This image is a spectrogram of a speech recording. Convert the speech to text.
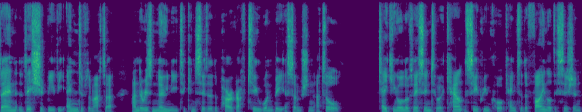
then this should be the end of the matter and there is no need to consider the paragraph 21b assumption at all. Taking all of this into account, the Supreme Court came to the final decision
